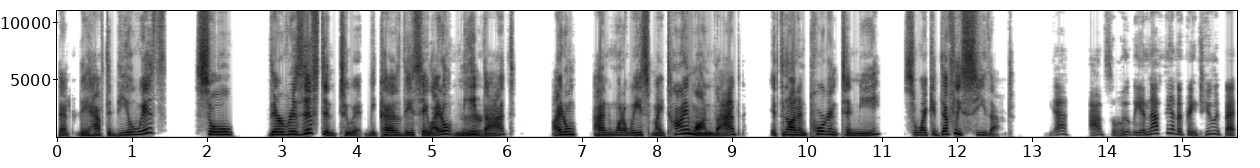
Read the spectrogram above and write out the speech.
that they have to deal with. So they're resistant to it because they say, well, I don't need Sure. that. I don't, I don't want to waste my time on that. It's not important to me. So I could definitely see that. Yeah, absolutely. And that's the other thing too, is that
